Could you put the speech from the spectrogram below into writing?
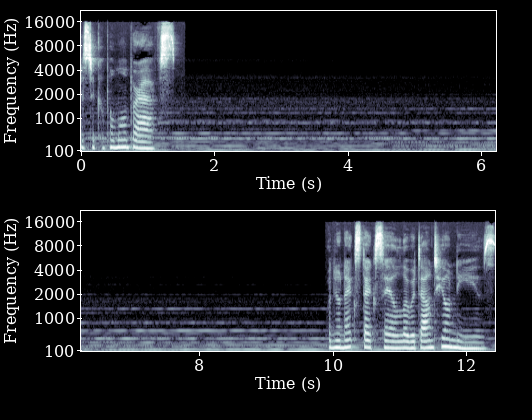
Just a couple more breaths. On your next exhale, lower down to your knees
